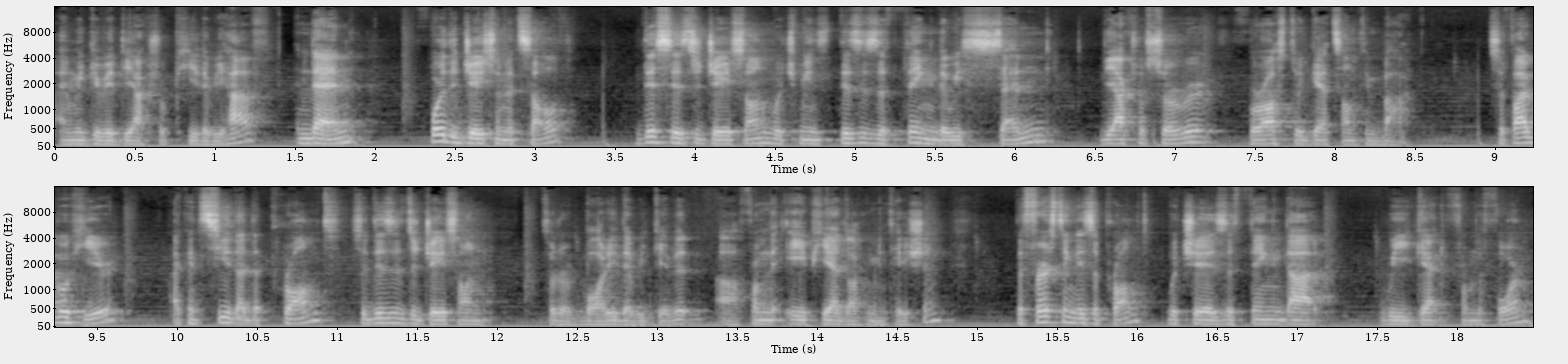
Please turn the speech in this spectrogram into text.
and we give it the actual key that we have. And then for the JSON itself, this is the JSON, which means this is a thing that we send the actual server for us to get something back. So if I go here I can see that the prompt, so this is the JSON sort of body that we give it uh, from the API documentation. The first thing is a prompt, which is the thing that we get from the form,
